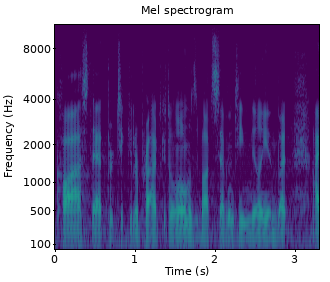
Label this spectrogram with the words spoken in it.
cost. That particular project alone was about 17 million but I,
